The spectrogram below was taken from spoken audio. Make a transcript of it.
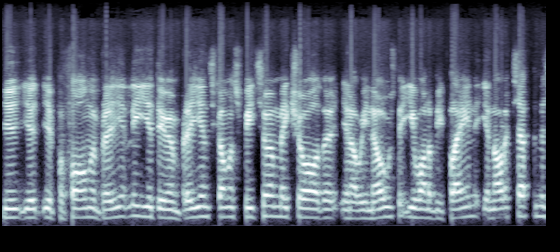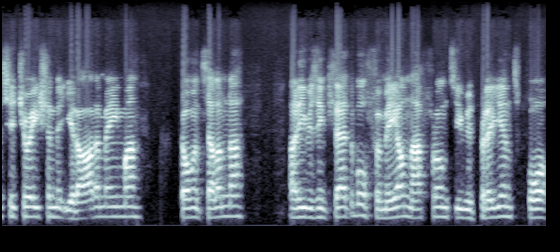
You, you, you're performing brilliantly. You're doing brilliant. Come and speak to him. Make sure that you know he knows that you want to be playing. That you're not accepting the situation. That you are a main man. Go and tell him that. And he was incredible for me on that front. He was brilliant. But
